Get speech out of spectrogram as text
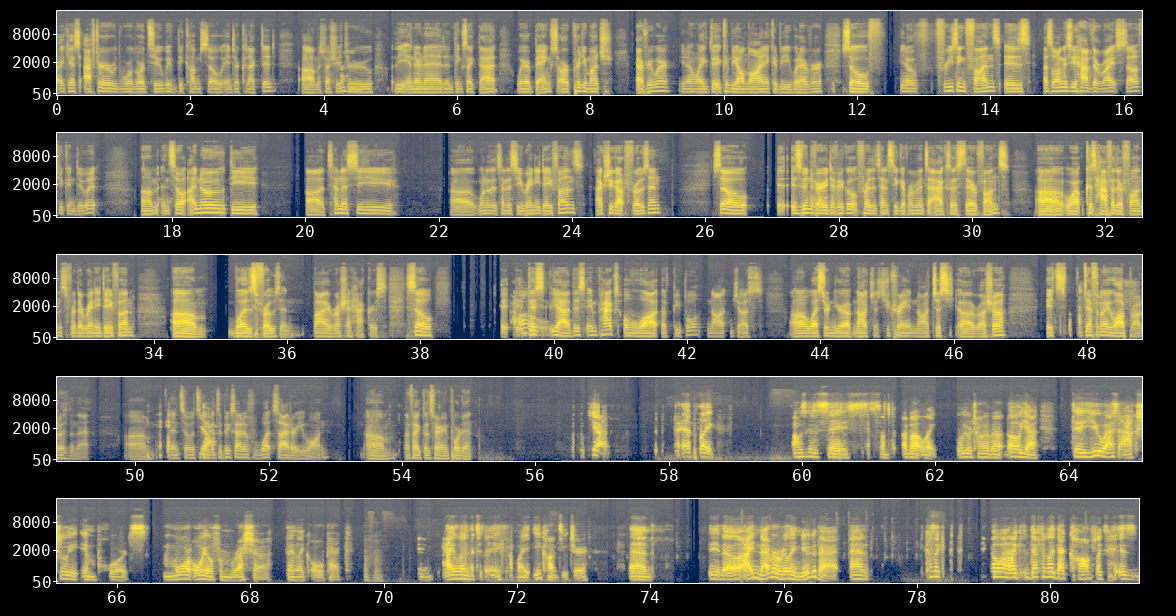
I- guess, after World War II, we've become so interconnected, um, especially Uh-huh. through the internet and things like that, where banks are pretty much everywhere. You know, like it can be online, it could be whatever. So, f- you know, f- freezing funds is as long as you have the right stuff, you can do it. Um, and so I know the uh, Tennessee, uh, one of the Tennessee rainy day funds actually got frozen. So it's been very Oh. difficult for the Tennessee government to access their funds. Uh, well, because half of their funds for their rainy day fund, um, was frozen by Russian hackers. So i i- this, Oh. yeah, this impacts a lot of people, not just uh, Western Europe, not just Ukraine, not just uh, Russia. It's definitely a lot broader than that. Um, and so it's a, Yeah. it's a big side of what side are you on. Um, I feel like that's very important. Yeah. And like I was gonna say something about like we were talking about oh yeah, the US actually imports more oil from Russia than like OPEC. hmm And I learned that today from my econ teacher. And you know, I never really knew that. And because like you know what, like definitely that conflict is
